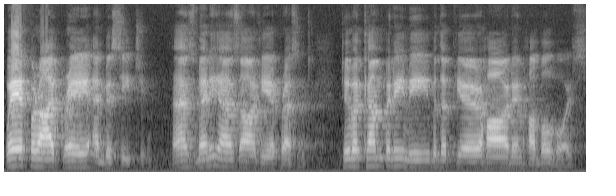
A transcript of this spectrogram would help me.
Wherefore I pray and beseech you, as many as are here present, to accompany me with a pure heart and humble voice,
